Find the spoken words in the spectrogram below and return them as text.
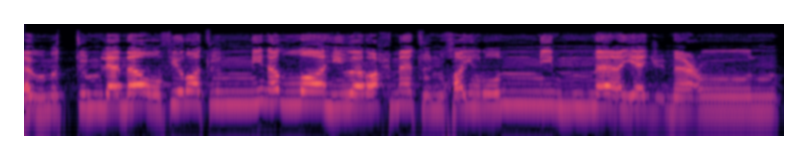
أو متم لمغفرة من الله ورحمة خير مما يجمعون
